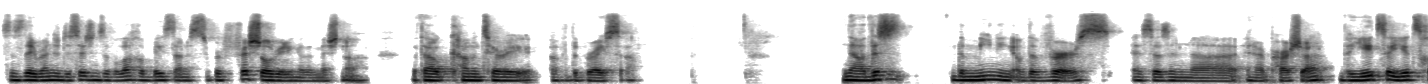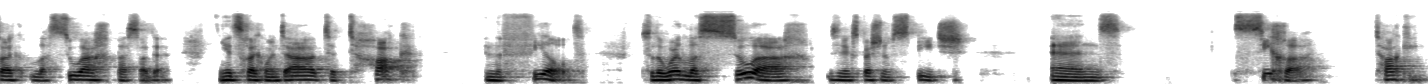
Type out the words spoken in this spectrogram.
since they render decisions of halacha based on a superficial reading of the Mishnah without commentary of the Brisa. Now, this is the meaning of the verse. It says in uh, in our parsha, "V'yetze Yitzchak lasuach basada." Yitzchak went out to talk in the field. So the word lasuach is an expression of speech, and sicha, talking,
